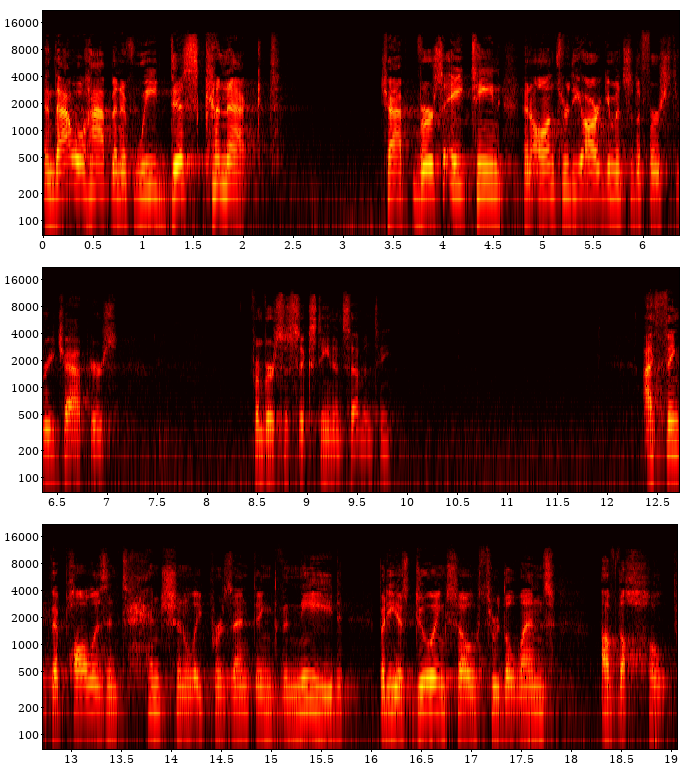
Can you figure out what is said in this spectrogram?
And that will happen if we disconnect Chap- verse 18 and on through the arguments of the first three chapters from verses 16 and 17. I think that Paul is intentionally presenting the need, but he is doing so through the lens of the hope.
